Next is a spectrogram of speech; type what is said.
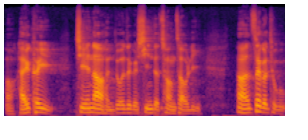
啊，还可以接纳很多这个新的创造力。啊，这个图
